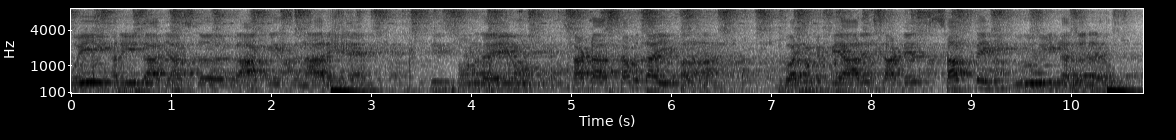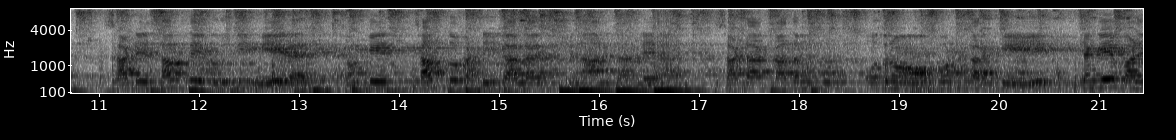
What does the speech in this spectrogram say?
ਕੋਈ ਹਰੀ ਦਾ ਜਸ ਗਾ ਕੇ ਸੁਣਾ ਰਹੇ ਹੈ। ਤੁਸੀਂ ਸੁਣ ਰਹੇ ਹੋ, ਸਾਡਾ ਸਭ ਦਾ ਹੀ ਭਲਾ ਗੁਰਮੁਖ ਪਿਆਰੇ, ਸਾਡੇ ਸਭ ਤੇ ਹੀ ਗੁਰੂ ਦੀ ਨਜ਼ਰ ਹੈ। ਸਾਡੇ ਸਭ ਤੇ ਗੁਰੂ ਦੀ ਮਿਹਰ ਹੈ, ਕਿਉਂਕਿ ਸਭ ਤੋਂ ਵੱਡੀ ਗੱਲ ਹੈ, ਇਸ਼ਨਾਨ ਕਰ ਲਿਆ। ਸਾਡਾ ਕਦਮ ਉਧਰੋਂ ਉੱਠ ਕਰਕੇ ਚੰਗੇ ਵਾਲੇ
